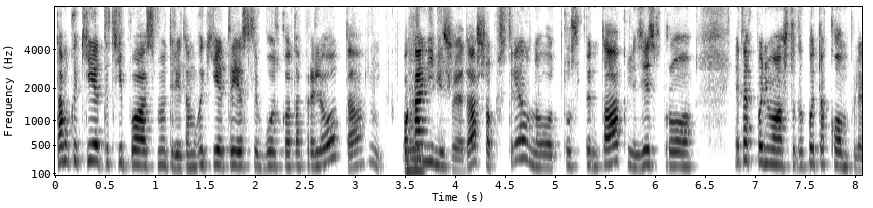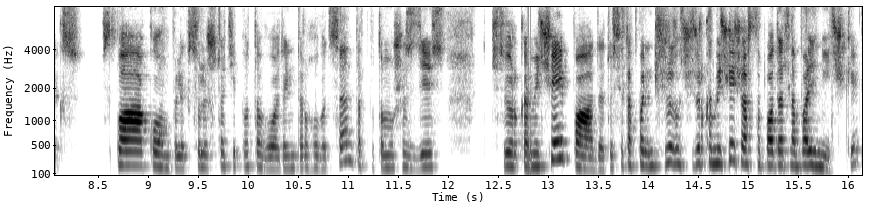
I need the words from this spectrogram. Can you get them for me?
там какие-то, типа, смотри, там какие-то, если будет какой-то прилет, да, ну, пока Мгм. не вижу я, да, что обстрел, но вот туз Пентакли, здесь про, я так понимаю, что какой-то комплекс, спа-комплекс или что типа того, это не торговый центр, потому что здесь четверка мечей падает, то есть я так понимаю, четверка мечей часто падает на больнички,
